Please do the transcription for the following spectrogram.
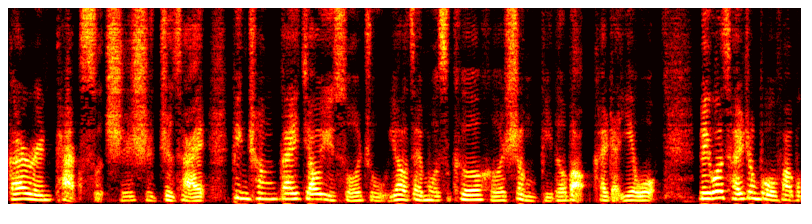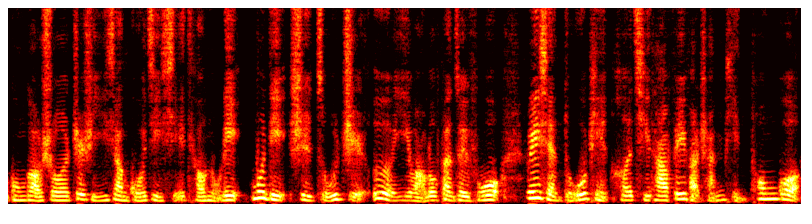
Garantex 实施制裁，并称该交易所主要在莫斯科和圣彼得堡开展业务。美国财政部发布公告说，这是一项国际协调努力，目的是阻止恶意网络犯罪服务、危险毒品和其他非法产品通过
